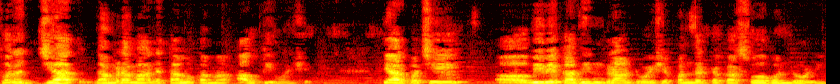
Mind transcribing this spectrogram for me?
ફરજિયાત ગામડામાં અને તાલુકામાં આવતી હોય છે. ત્યાર પછી વિવેકાધીન ગ્રાન્ટ હોય છે પંદર ટકા સ્વભંડોળની.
